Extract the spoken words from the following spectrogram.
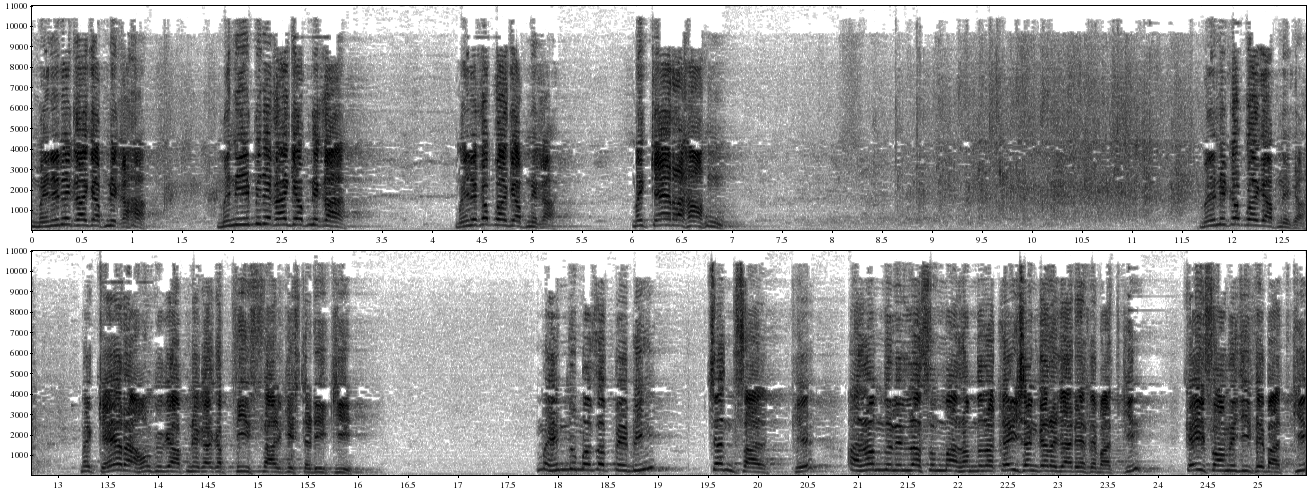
میں نے نہیں کہا کہ آپ نے کہا۔ میں نے یہ بھی نہیں کہا کہ آپ نے کہا۔ میں نے کب کہا کہ آپ نے کہا؟ میں کہہ رہا ہوں۔ میں نے کب کہا کہ آپ نے کہا؟ میں کہہ رہا ہوں کیونکہ آپ نے کہا کہ تیس سال کی اسٹڈی کی۔ میں ہندو مذہب پہ بھی چند سال کے الحمدللہ سما الحمدللہ کئی شنکر آچاریہ سے بات کی، کئی سوامی جی سے بات کی،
